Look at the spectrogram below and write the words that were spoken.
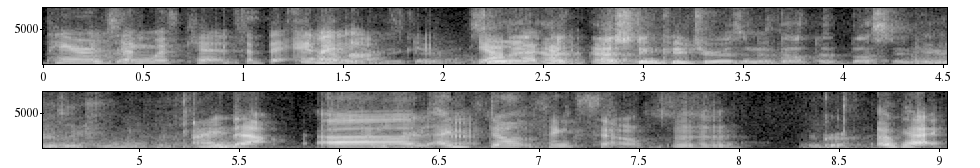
parenting Okay. with kids. Except the Same Anna Okay. game. So Yeah, like okay. A- Ashton Kutcher isn't about to bust in here, is he? I No. Uh, Okay, I so- don't think so. Mm-mm. Okay.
